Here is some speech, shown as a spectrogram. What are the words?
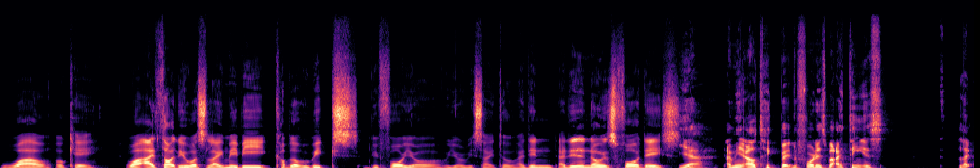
Wow. Okay. Well, I thought it was like maybe a couple of weeks before your your recital. I didn't. I didn't know it's four days. Yeah, I mean, I'll take back the four days, but I think it's like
